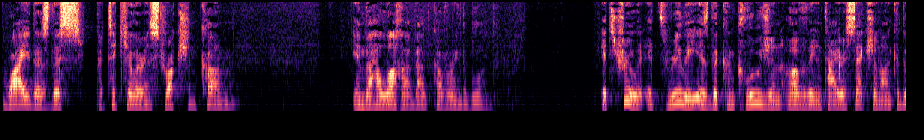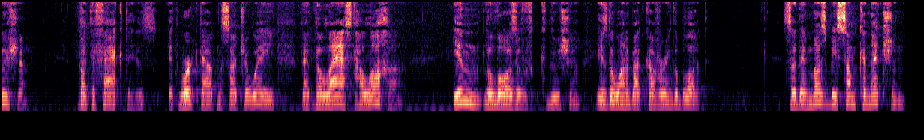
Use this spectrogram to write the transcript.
Why does this particular instruction come in the halacha about covering the blood? It's true, it really is the conclusion of the entire section on Kedusha. But the fact is, it worked out in such a way that the last halacha in the laws of Kedusha is the one about covering the blood. So there must be some connection,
